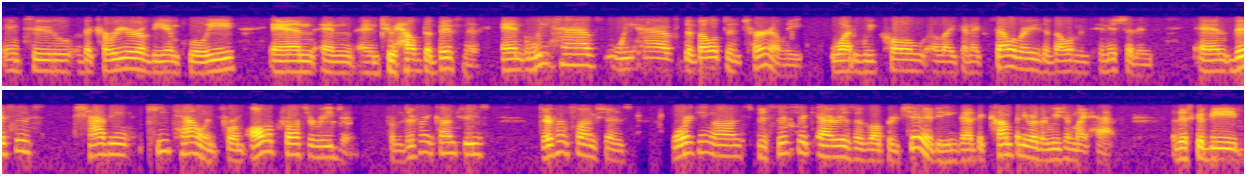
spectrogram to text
into the career of the employee and and and to help the business? And we have we have developed internally what we call uh, like an accelerated development initiative, and this is having key talent from all across the region, from different countries, different functions, working on specific areas of opportunity that the company or the region might have. This could be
